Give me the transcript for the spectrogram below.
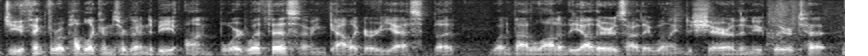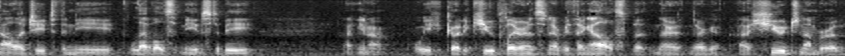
Do you think the Republicans are going to be on board with this? I mean, Gallagher, yes, but what about a lot of the others? Are they willing to share the nuclear technology to the need, levels it needs to be? Uh, you know, we could go to Q clearance and everything else, but they're, they're a huge number of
